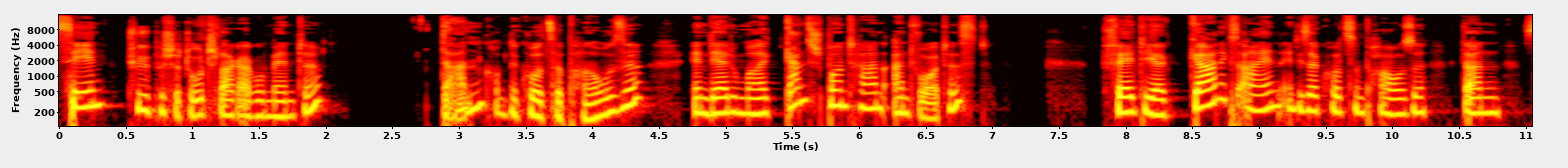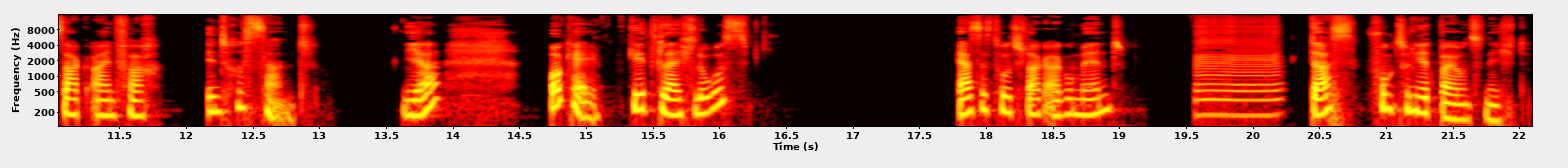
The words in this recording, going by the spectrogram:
zehn typische Totschlagargumente. Dann kommt eine kurze Pause, in der du mal ganz spontan antwortest. Fällt dir gar nichts ein in dieser kurzen Pause, dann sag einfach interessant. Ja? Okay, geht gleich los. Erstes Totschlagargument. Das funktioniert bei uns nicht.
